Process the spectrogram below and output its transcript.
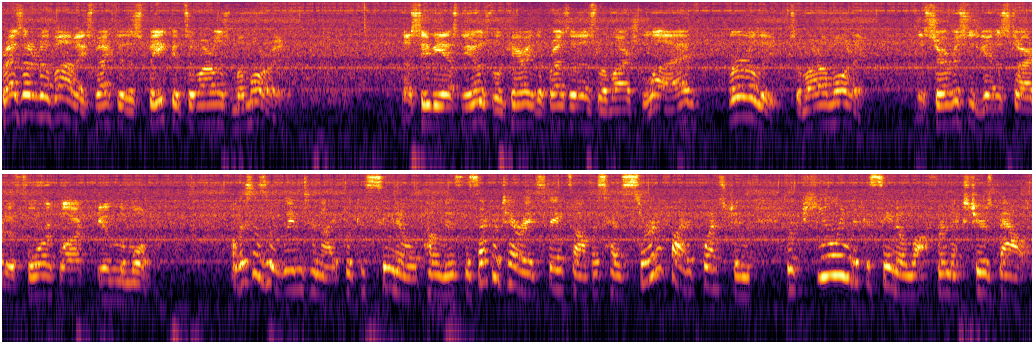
President Obama expected to speak at tomorrow's memorial. Now, CBS News will carry the president's remarks live early tomorrow morning. The service is going to start at 4 o'clock in the morning. Well, this is a win tonight for casino opponents. The Secretary of State's office has certified a question repealing the casino law for next year's ballot.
